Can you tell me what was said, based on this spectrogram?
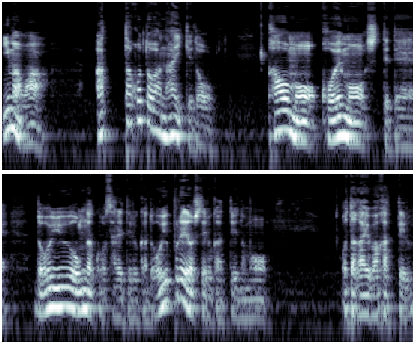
今は会ったことはないけど、顔も声も知ってて、どういう音楽をされてるか、どういうプレイをしてるかっていうのも、お互い分かってる。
